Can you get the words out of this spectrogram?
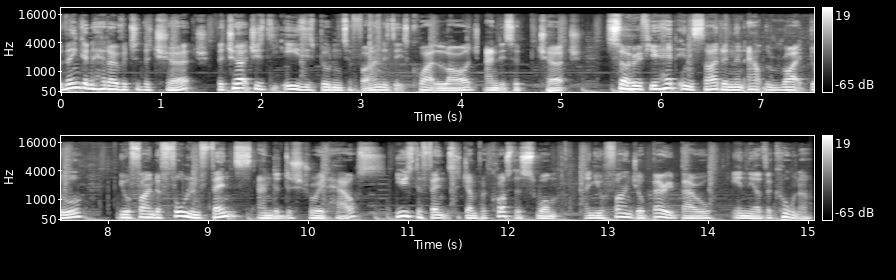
We're then going to head over to the church. The church is the easiest building to find as it's quite large and it's a church. So if you head inside and then out the right door, you'll find a fallen fence and a destroyed house. Use the fence to jump across the swamp and you'll find your buried barrel in the other corner.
